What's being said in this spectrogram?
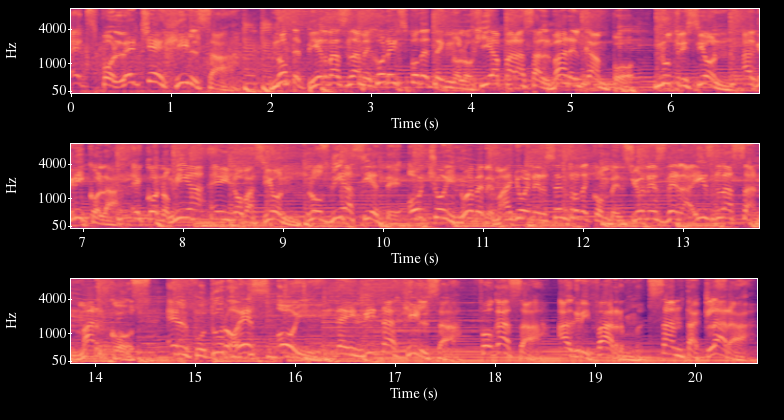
Expo Leche Gilsa. No te pierdas la mejor expo de tecnología para salvar el campo. Nutrición, agrícola, economía e innovación. Los días 7, 8 y 9 de mayo en el Centro de Convenciones de la Isla San Marcos. El futuro es hoy. Te invita Gilsa, Fogasa, Agrifarm, Santa Clara.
